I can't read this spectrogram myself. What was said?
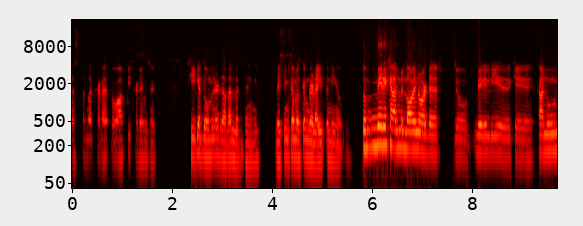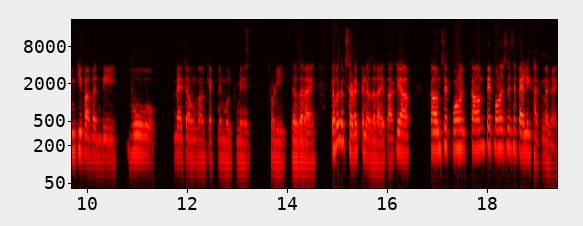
دس بندہ کھڑا ہے تو آپ بھی کھڑے ہو جائیں۔ ٹھیک ہے، دو منٹ زیادہ لگ جائیں گے، لیکن کم از کم لڑائی تو نہیں ہوگی۔ تو میرے خیال میں لا اینڈ آرڈر جو میرے لیے کہ قانون کی پابندی، وہ میں چاہوں گا کہ اپنے ملک میں تھوڑی نظر آئے۔ کم از کم سڑک پہ نظر آئے، تاکہ آپ کام سے پہنچ، کام پہ پہنچنے سے پہلے ہی تھک نہ جائے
